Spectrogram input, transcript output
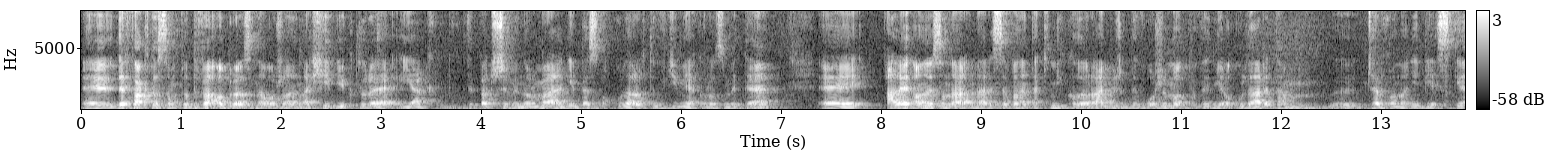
E, De facto są to dwa obrazy nałożone na siebie, które jak gdy patrzymy normalnie, bez okularów, to widzimy jako rozmyte, e, ale one są na- narysowane takimi kolorami, że gdy włożymy odpowiednie okulary tam e, czerwono-niebieskie,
